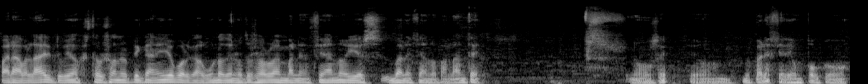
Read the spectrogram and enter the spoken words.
para hablar y tuviéramos que estar usando el picanillo porque alguno de nosotros habla en valenciano y es valenciano parlante. No lo sé, yo, me parecería un poco,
